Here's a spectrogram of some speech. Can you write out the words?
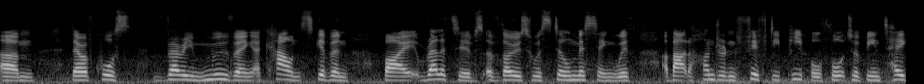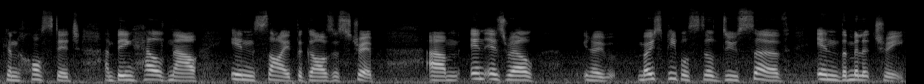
Um, there are, of course, very moving accounts given by relatives of those who are still missing, with about 150 people thought to have been taken hostage and being held now inside the Gaza Strip. Um, in Israel, you know, most people still do serve in the military.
